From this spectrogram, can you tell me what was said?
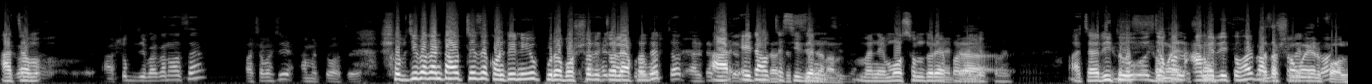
আচ্ছা সবজি বাগানও আছে পাশাপাশি আমেরটাও আছে। সবজি বাগানটা হচ্ছে যে কন্টিনিউ পুরো বছরে চলে আপনাদের। আর এটা হচ্ছে এটা সিজন seasonal। মানে মৌসুম ধরে আপনারা এটা- ইয়ে করেন। আচ্ছা ঋতু যখন আমের ঋতু হয় বা সময়ের ফল।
